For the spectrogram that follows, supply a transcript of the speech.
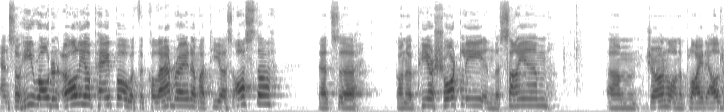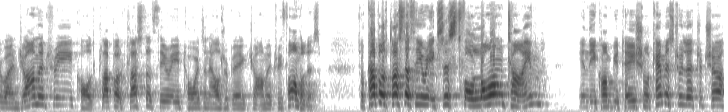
and so he wrote an earlier paper with the collaborator Matthias Oster that's uh, going to appear shortly in the SIAM um, Journal on Applied Algebra and Geometry called Coupled Cluster Theory Towards an Algebraic Geometry Formalism. So coupled cluster theory exists for a long time in the computational chemistry literature,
